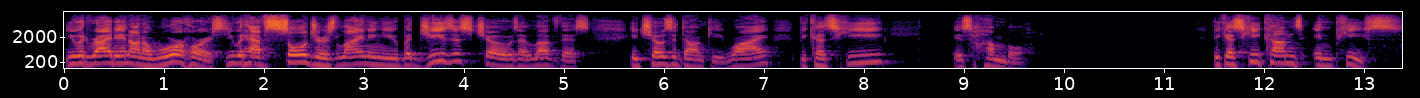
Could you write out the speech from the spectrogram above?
You would ride in on a war horse. You would have soldiers lining you. But Jesus chose, I love this, he chose a donkey. Why? Because he is humble. Because he comes in peace.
